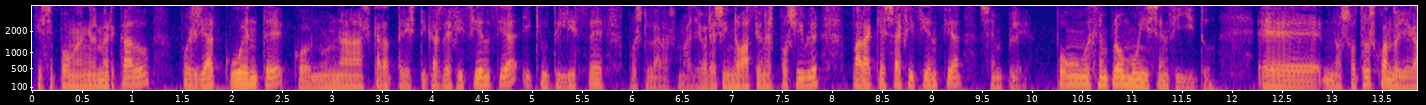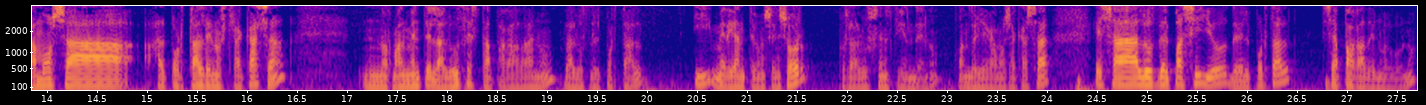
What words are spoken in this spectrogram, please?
que se ponga en el mercado pues ya cuente con unas características de eficiencia y que utilice pues las mayores innovaciones posibles para que esa eficiencia se emplee. Pongo un ejemplo muy sencillito. Eh, nosotros cuando llegamos a, al portal de nuestra casa, normalmente la luz está apagada, ¿no? La luz del portal. Y mediante un sensor, pues la luz se enciende, ¿no? Cuando llegamos a casa, esa luz del pasillo, del portal, se apaga de nuevo, ¿no?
